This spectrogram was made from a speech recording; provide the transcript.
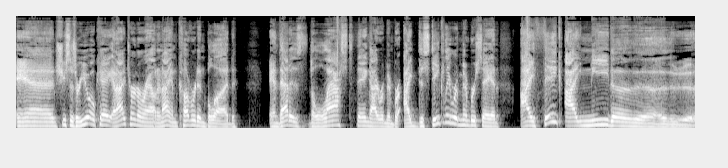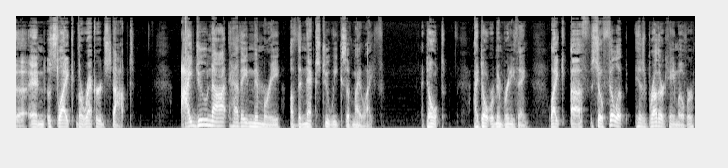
And she says, Are you okay? And I turn around and I am covered in blood. And that is the last thing I remember. I distinctly remember saying, I think I need a. And it's like the record stopped. I do not have a memory of the next two weeks of my life. I don't. I don't remember anything. Like, uh, so Philip, his brother came over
